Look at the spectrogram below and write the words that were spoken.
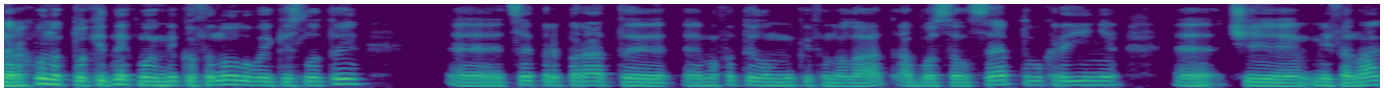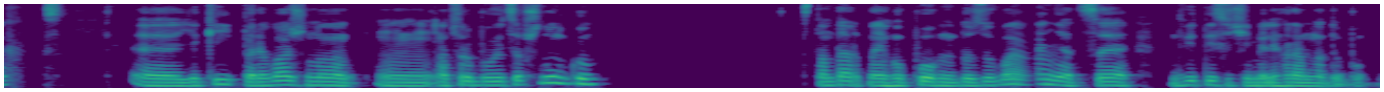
На рахунок похідних мікофенолової кислоти, е, це препарати е, мофатилом мікофенолат або Селсепт в Україні е, чи Міфенакс, який переважно м, адсорбується в шлунку. Стандартне його повне дозування це 2000 мг на добу.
